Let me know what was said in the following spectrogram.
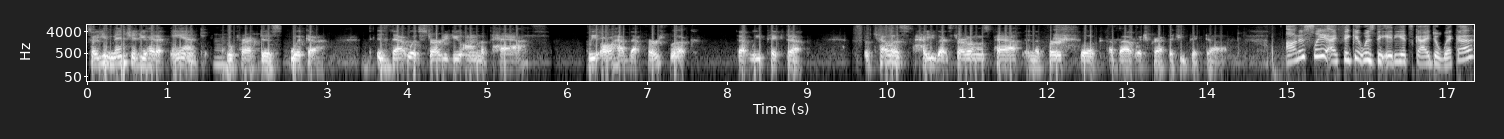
So you mentioned you had an aunt who mm-hmm. practiced Wicca. Is that what started you on the path? We all have that first book that we picked up. So tell us how you got started on this path and the first book about witchcraft that you picked up. Honestly, I think it was The Idiot's Guide to Wicca,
